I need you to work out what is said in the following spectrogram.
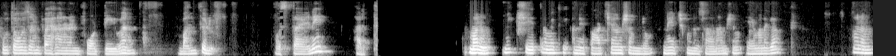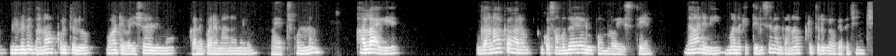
two thousand five hundred and forty one బంతులు వస్తాయని అర్థం. మనం ఈ క్షేత్రమితి అనే పాఠ్యాంశంలో నేర్చుకున్న సారాంశం ఏమనగా మనం వివిధ ఘనాకృతులు వాటి వైశాల్యము ఘన పరిమాణములు నేర్చుకున్నాం. అలాగే ఘనాకారం ఒక సముదాయ రూపంలో ఇస్తే దానిని మనకి తెలిసిన ఘనాకృతులుగా విభజించి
